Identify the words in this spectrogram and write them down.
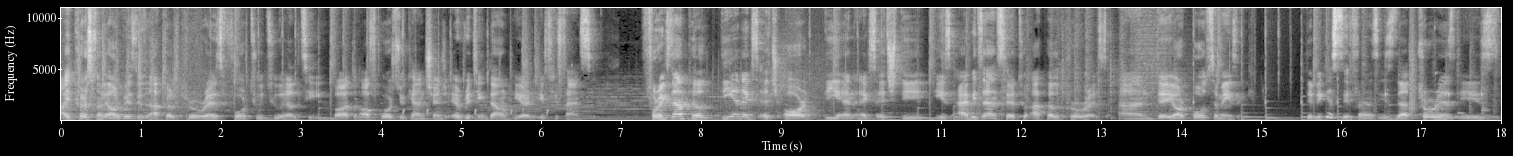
I personally always use Apple ProRes 422LT, but of course you can change everything down here if you fancy. For example, DNxHR DNxHD is Avid's answer to Apple ProRes, and they are both amazing. The biggest difference is that ProRes is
